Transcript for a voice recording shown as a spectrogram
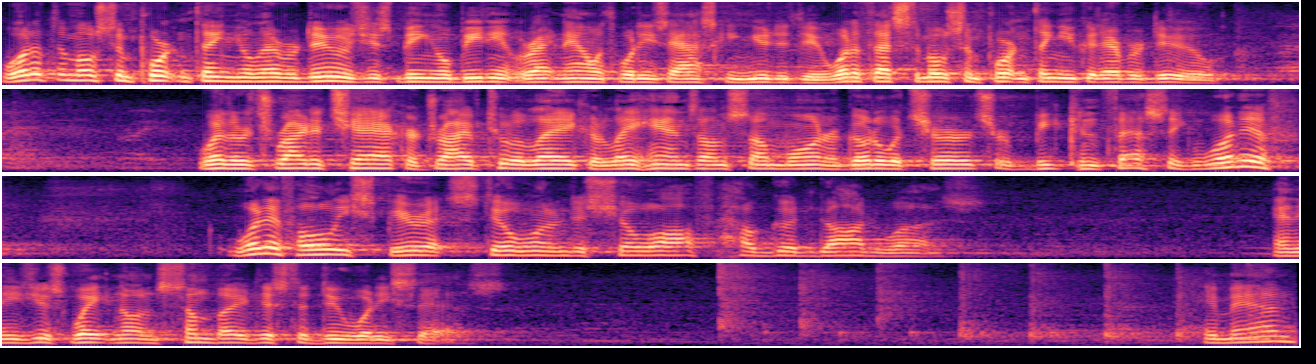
What if the most important thing you'll ever do is just being obedient right now with what He's asking you to do? What if that's the most important thing you could ever do? Whether it's write a check or drive to a lake or lay hands on someone or go to a church or be confessing, what if, what if Holy Spirit still wanted to show off how good God was? And he's just waiting on somebody just to do what he says. Amen?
